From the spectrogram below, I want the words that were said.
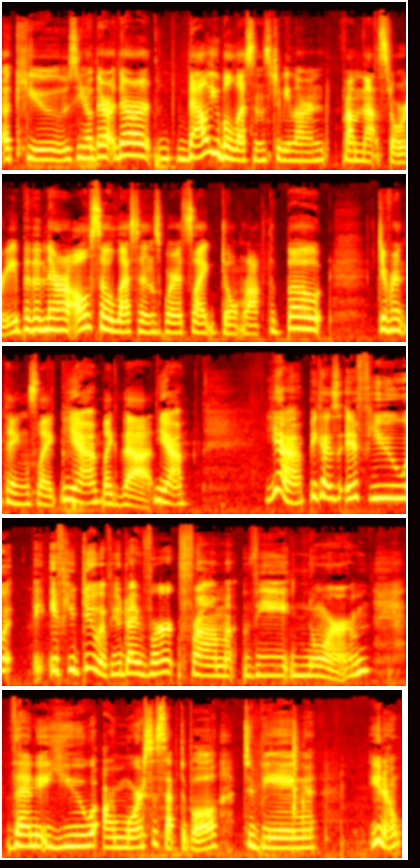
accuse. You know, there there are valuable lessons to be learned from that story, but then there are also lessons where it's like, don't rock the boat. Different things like Yeah. like that. Yeah. Yeah, because if you if you do, if you divert from the norm, then you are more susceptible to being, you know,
